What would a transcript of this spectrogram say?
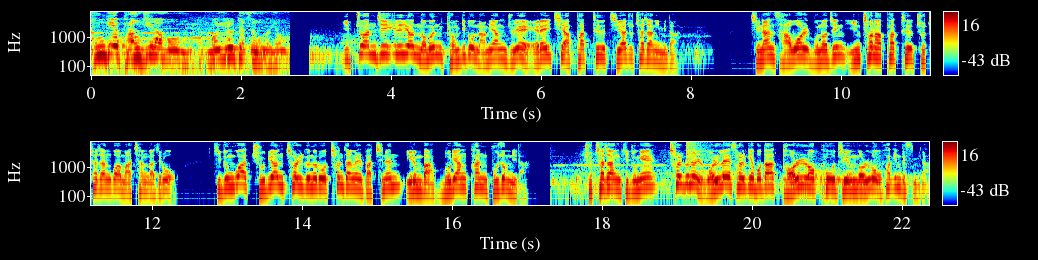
붕괴 방지나 뭐, 뭐 이럴 때 쓰는 거죠. 입주한 지 1년 넘은 경기도 남양주의 LH 아파트 지하 주차장입니다. 지난 4월 무너진 인천 아파트 주차장과 마찬가지로 기둥과 주변 철근으로 천장을 받치는 이른바 무량판 구조입니다. 주차장 기둥에 철근을 원래 설계보다 덜 넣고 지은 걸로 확인됐습니다.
